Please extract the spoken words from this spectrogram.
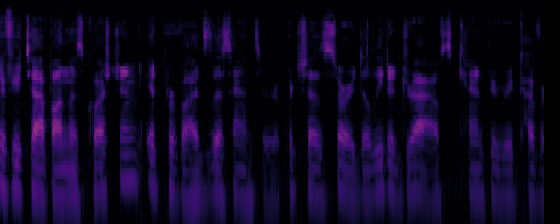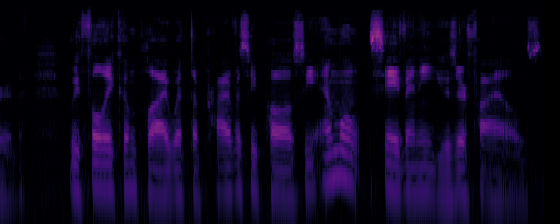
If you tap on this question, it provides this answer, which says, sorry, deleted drafts can't be recovered. We fully comply with the privacy policy and won't save any user files.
